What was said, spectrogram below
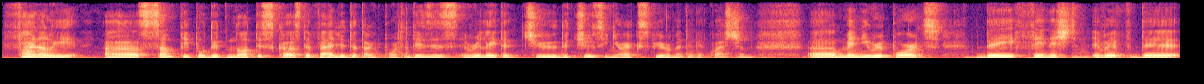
Finally, uh, some people did not discuss the value that are important. This is related to the choosing your experiment and the question. Uh, many reports they finished with the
